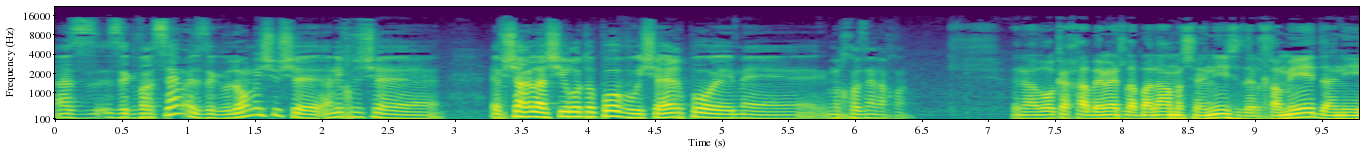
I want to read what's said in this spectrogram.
אז זה כבר סמל, זה לא מישהו ש... אני חושב שאפשר להשאיר אותו פה והוא יישאר פה עם, אה, עם חוזה נכון. ונעבור ככה באמת לבלם השני, שזה אלחמיד. אני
